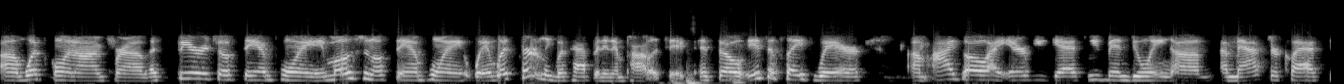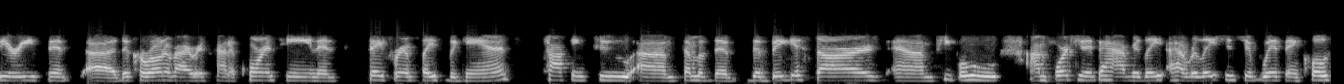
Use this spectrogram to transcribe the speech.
um, what's going on from a spiritual standpoint, emotional standpoint, and what certainly what's happening in politics. And so it's a place where um, I go, I interview guests. We've been doing um, a master class series since uh, the coronavirus kind of quarantine and safer in place began talking to um, some of the the biggest stars, um, people who I'm fortunate to have relate have relationship with and close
